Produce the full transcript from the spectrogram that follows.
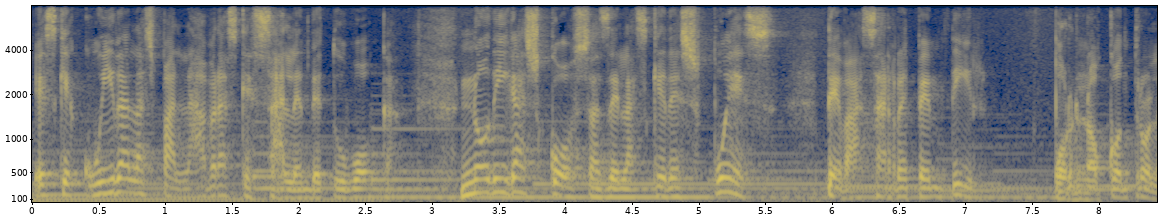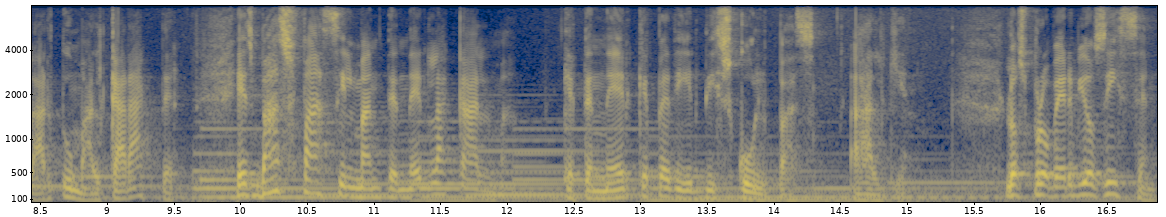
es que cuida las palabras que salen de tu boca. No digas cosas de las que después te vas a arrepentir por no controlar tu mal carácter. Es más fácil mantener la calma que tener que pedir disculpas a alguien. Los proverbios dicen,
